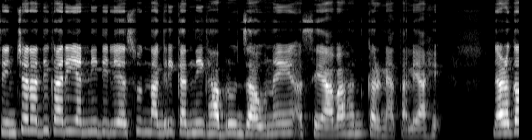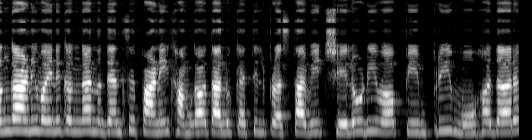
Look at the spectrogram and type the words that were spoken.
सिंचन अधिकारी यांनी दिली असून नागरिकांनी घाबरून जाऊ नये असे आवाहन करण्यात आले आहे. नळगंगा आणि वैनगंगा नद्यांचे पाणी खामगाव तालुक्यातील प्रस्तावित शेलोडी व पिंपरी मोहदर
